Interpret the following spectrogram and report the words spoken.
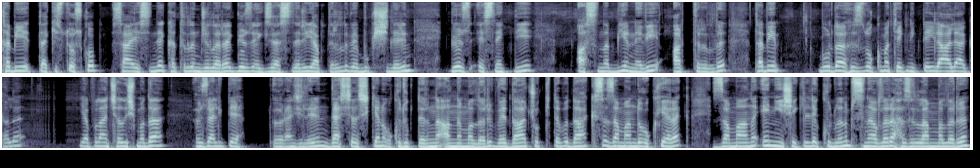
Tabii takistoskop sayesinde katılımcılara göz egzersizleri yaptırıldı ve bu kişilerin göz esnekliği aslında bir nevi arttırıldı. Tabii burada hızlı okuma teknikleriyle alakalı yapılan çalışmada özellikle öğrencilerin ders çalışırken okuduklarını anlamaları ve daha çok kitabı daha kısa zamanda okuyarak zamanı en iyi şekilde kullanıp sınavlara hazırlanmaları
